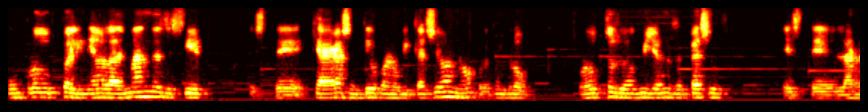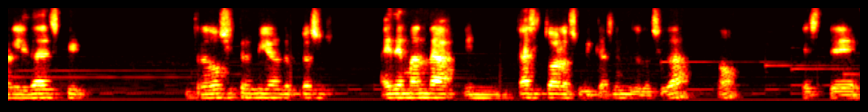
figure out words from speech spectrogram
un producto alineado a la demanda, es decir, este, que haga sentido con la ubicación, ¿no? Por ejemplo, productos de 2 millones de pesos, este, la realidad es que entre 2 y 3 millones de pesos hay demanda en casi todas las ubicaciones de la ciudad, ¿no? Este,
